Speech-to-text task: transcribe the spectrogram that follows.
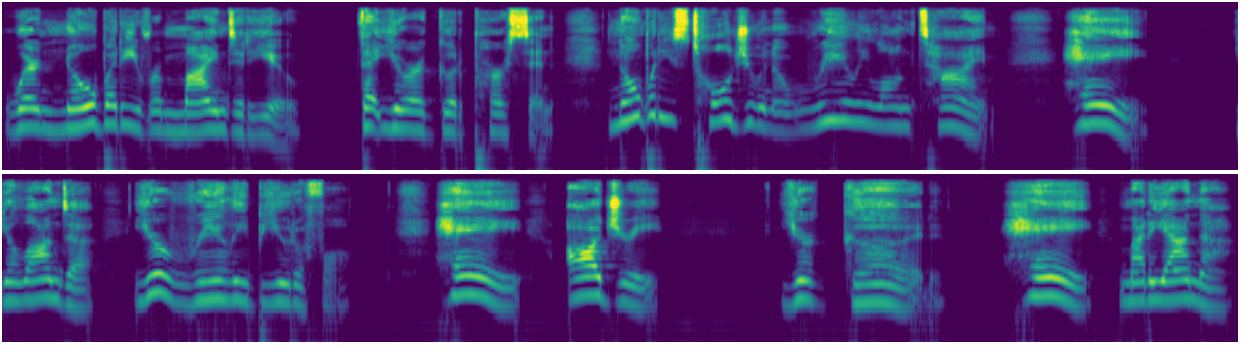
where nobody reminded you that you're a good person. Nobody's told you in a really long time, hey, Yolanda, you're really beautiful. Hey, Audrey, you're good. Hey, Mariana,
